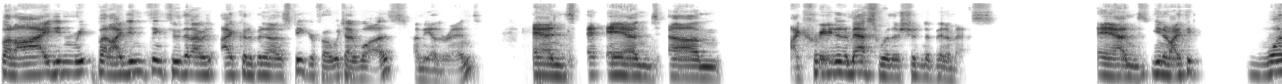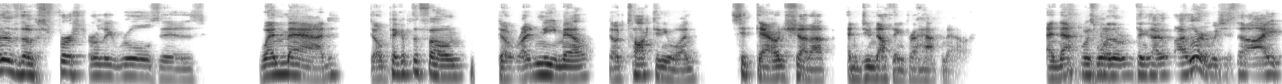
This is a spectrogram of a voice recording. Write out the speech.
but I didn't. Re- but I didn't think through that I was I could have been on a speakerphone, which I was on the other end, and and um, I created a mess where there shouldn't have been a mess. And you know, I think one of those first early rules is when mad, don't pick up the phone, don't write an email, don't talk to anyone, sit down, shut up, and do nothing for half an hour. And that was one of the things I, I learned, which is that I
